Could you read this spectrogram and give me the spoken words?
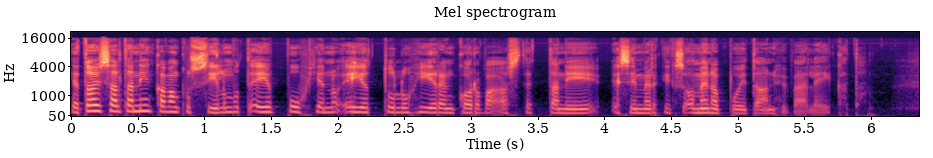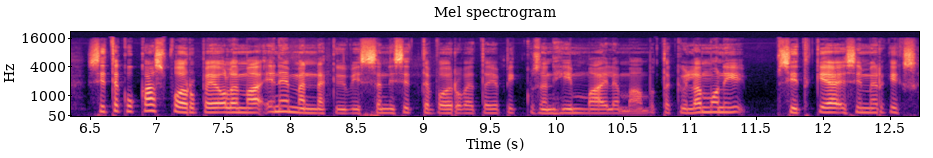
Ja toisaalta niin kauan kuin silmut ei ole puhjennut, ei ole tullut hiiren korvaastetta, niin esimerkiksi omenapuita on hyvä leikata. Sitten kun kasvua rupeaa olemaan enemmän näkyvissä, niin sitten voi ruveta jo pikkusen himmailemaan, mutta kyllä moni sitkeä esimerkiksi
